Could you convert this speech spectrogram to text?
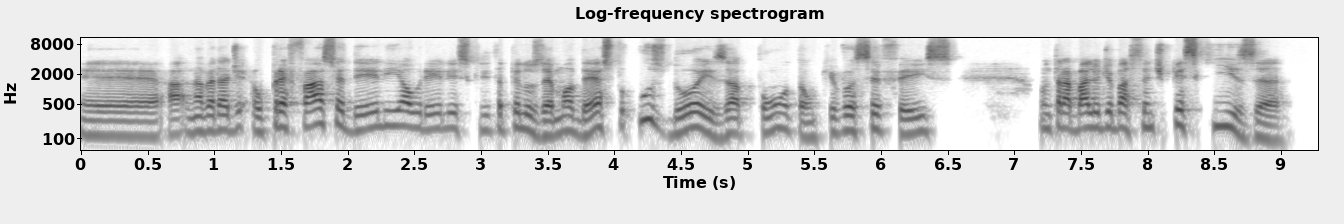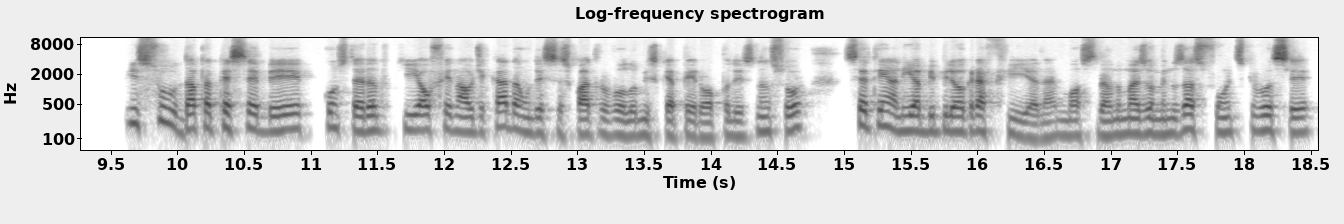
é, a, na verdade, o prefácio é dele e a orelha é escrita pelo Zé Modesto. Os dois apontam que você fez um trabalho de bastante pesquisa isso dá para perceber, considerando que ao final de cada um desses quatro volumes que a Perópolis lançou, você tem ali a bibliografia, né, mostrando mais ou menos as fontes que você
